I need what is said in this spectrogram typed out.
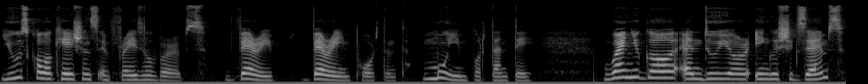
Use collocations and phrasal verbs. Very, Very important. Muy importante. When you go and do your English exams,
